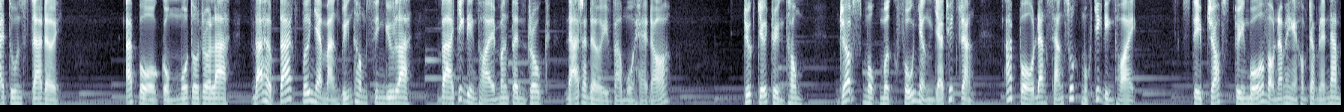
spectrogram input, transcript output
iTunes ra đời. Apple cùng Motorola đã hợp tác với nhà mạng viễn thông Singular và chiếc điện thoại mang tên Rogue đã ra đời vào mùa hè đó. Trước giới truyền thông, Jobs một mực phủ nhận giả thuyết rằng Apple đang sản xuất một chiếc điện thoại Steve Jobs tuyên bố vào năm 2005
